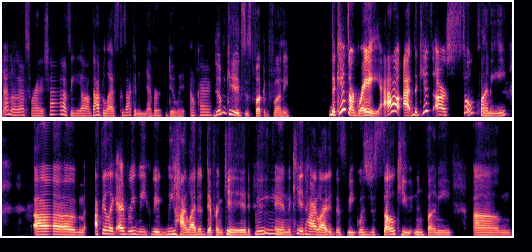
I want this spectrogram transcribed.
I know that's right. Shout out to y'all. God bless, because I could never do it. Okay. Them kids is fucking funny. The kids are great. I don't. I, the kids are so funny. Um, I feel like every week we we highlight a different kid, and the kid highlighted this week was just so cute and funny. Um,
